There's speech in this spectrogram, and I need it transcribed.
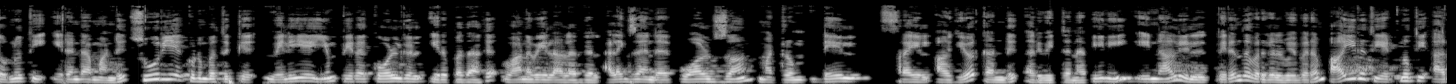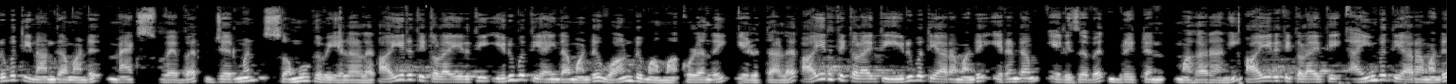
தொண்ணூத்தி இரண்டாம் ஆண்டு சூரிய குடும்பத்துக்கு வெளியேயும் பிற கோள்கள் இருப்பதாக வானவியலாளர்கள் அலெக்சாண்டர் வால்சான் மற்றும் டேல் ஃப்ரைல் ஆகியோர் கண்டு அறிவித்தனர். இனி இந்நாளில் பிறந்தவர்கள் விவரம் ஆயிரத்தி எட்நூத்தி அறுபத்தி நான்காம் ஆண்டு மேக்ஸ் வெபர் ஜெர்மன் சமூகவியலாளர். ஆயிரத்தி தொள்ளாயிரத்தி இருபத்தி ஐந்தாம் ஆண்டு வாண்டு மாமா குழந்தை எழுத்தாளர். ஆயிரத்தி தொள்ளாயிரத்தி இருபத்தி ஆறாம் ஆண்டு இரண்டாம் எலிசபெத் பிரிட்டன் மகாராணி. ஆயிரத்தி தொள்ளாயிரத்தி ஐம்பத்தி ஆறாம் ஆண்டு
